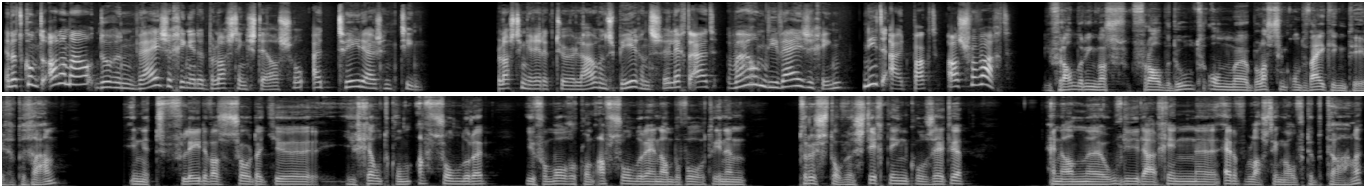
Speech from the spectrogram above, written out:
En dat komt allemaal door een wijziging in het belastingstelsel uit 2010. Belastingredacteur Laurens Berendsen legt uit waarom die wijziging niet uitpakt als verwacht. Die verandering was vooral bedoeld om uh, belastingontwijking tegen te gaan. In het verleden was het zo dat je je geld kon afzonderen, je vermogen kon afzonderen en dan bijvoorbeeld in een trust of een stichting kon zetten. En dan uh, hoefde je daar geen uh, erfbelasting over te betalen.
